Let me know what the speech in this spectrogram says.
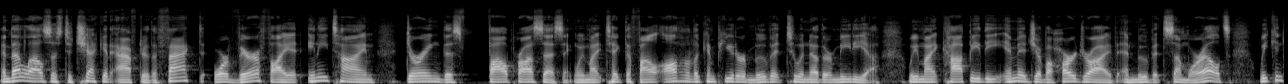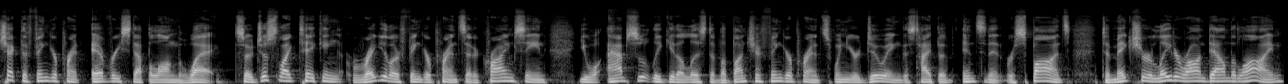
and that allows us to check it after the fact or verify it anytime during this file processing. We might take the file off of a computer, move it to another media. We might copy the image of a hard drive and move it somewhere else. We can check the fingerprint every step along the way. So, just like taking regular fingerprints at a crime scene, you will absolutely get a list of a bunch of fingerprints when you're doing this type of incident response to make sure later on down the line,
